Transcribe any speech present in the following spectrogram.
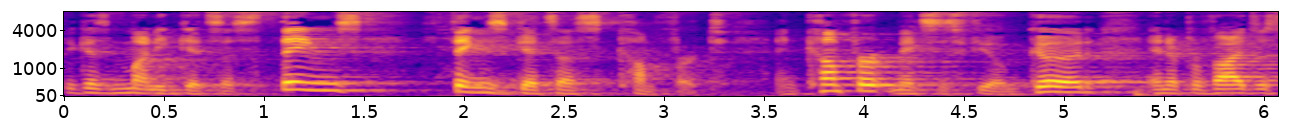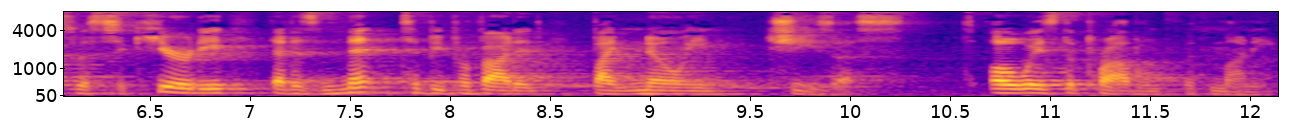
Because money gets us things, things gets us comfort. And comfort makes us feel good, and it provides us with security that is meant to be provided by knowing Jesus. It's always the problem with money.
